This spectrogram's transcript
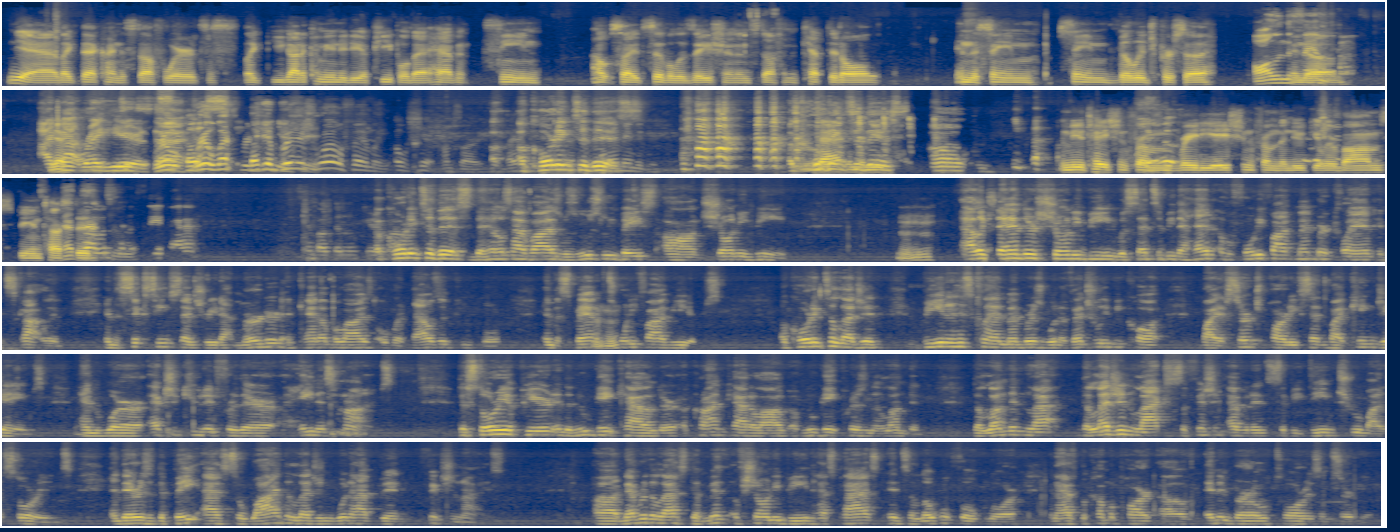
yeah like that kind of stuff where it's just like you got a community of people that haven't seen outside civilization and stuff and kept it all in the same same village per se All in the and family. uh I Yeah. got right here. real, that, Like- real West like the British shit. royal family. Oh shit! I'm sorry. I according to that. I didn't this- mean to do that. according to this, um, the mutation from radiation from the nuclear bombs being tested I was gonna say that about the nuclear bomb. according to this, The Hills Have Eyes was loosely based on Sawney Bean. hmm Alexander Sawney Bean was said to be the head of a 45 member clan in Scotland in the 16th century that murdered and cannibalized over a thousand people in the span of Mhm. 25 years. According to legend, Bean and his clan members would eventually be caught by a search party sent by King James and were executed for their heinous crimes. The story appeared in the Newgate Calendar, a crime catalog of Newgate Prison in London. The London la- the legend lacks sufficient evidence to be deemed true by historians, and there is a debate as to why the legend would have been fictionized. Uh, nevertheless, the myth of Sawney Bean has passed into local folklore and has become a part of Edinburgh tourism circuit.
